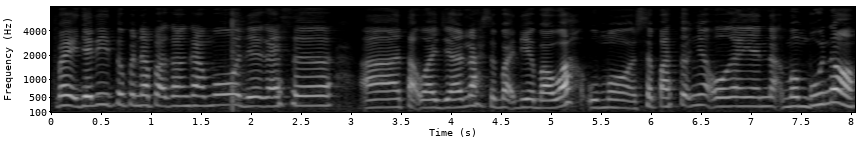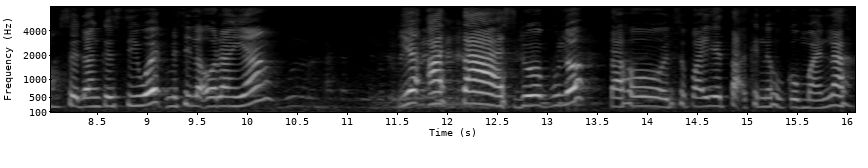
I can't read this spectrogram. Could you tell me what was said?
Baik, jadi itu pendapat kawan kamu. Dia rasa uh, tak wajar lah sebab dia bawah umur. Sepatutnya orang yang nak membunuh sedangkan steward mestilah orang yang ya atas 20 tahun supaya tak kena hukuman lah.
